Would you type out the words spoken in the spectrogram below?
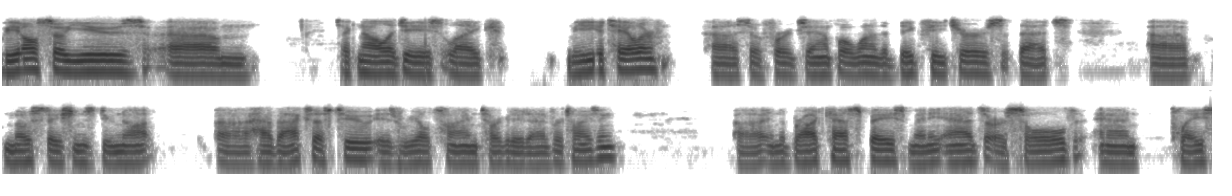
we also use um, technologies like MediaTailor. Uh, so for example, one of the big features that uh, most stations do not uh, have access to is real-time targeted advertising. Uh, in the broadcast space, many ads are sold and placed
